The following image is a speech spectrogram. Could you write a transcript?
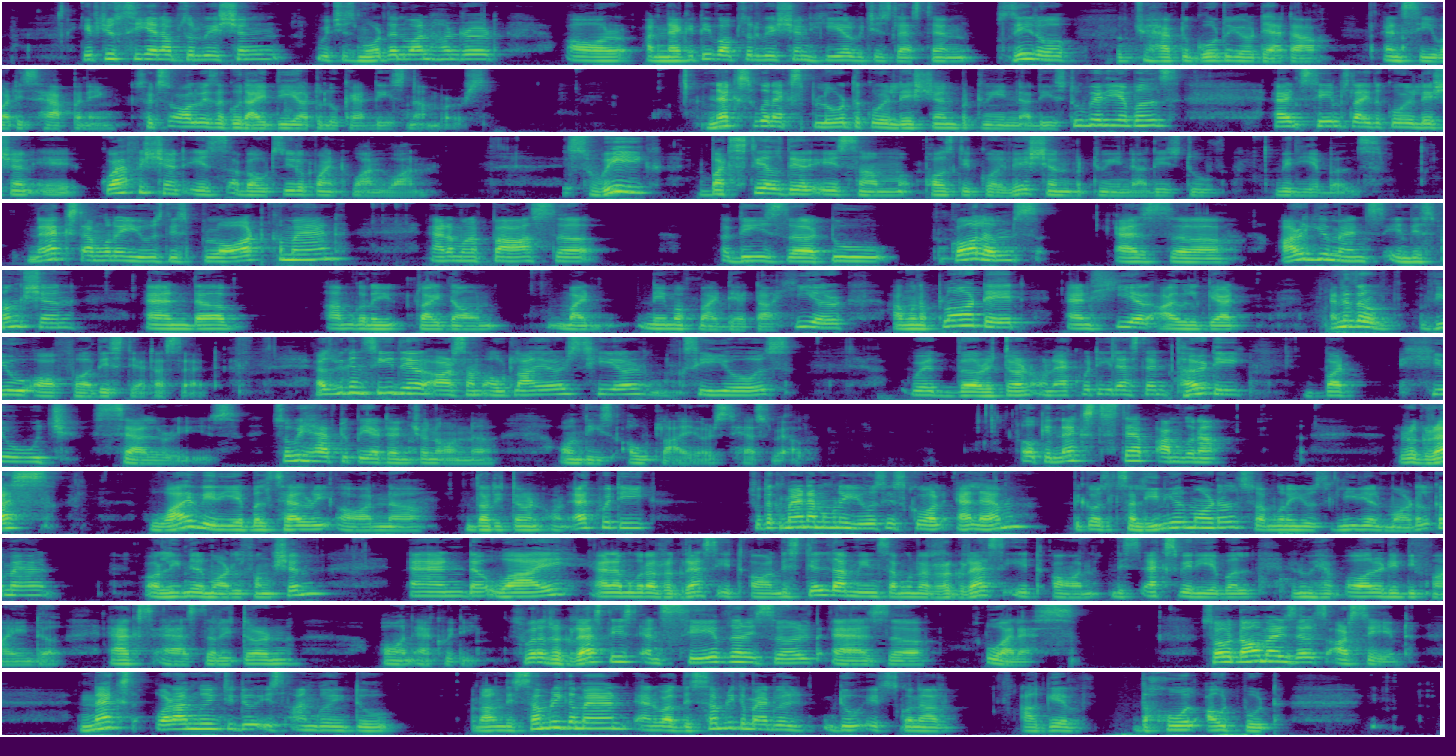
If you see an observation which is more than 100 or a negative observation here which is less than 0, you have to go to your data and see what is happening. So it's always a good idea to look at these numbers. Next, we're going to explore the correlation between uh, these two variables. And it seems like the correlation uh, coefficient is about 0.11. It's weak, but still there is some positive correlation between uh, these two variables. Next, I'm going to use this plot command and I'm going to pass uh, these uh, two columns as uh, arguments in this function and uh, I'm going to write down my name of my data here. I'm going to plot it and here I will get another view of uh, this data set. As we can see there are some outliers here CEOs with the return on equity less than 30 but huge salaries so we have to pay attention on uh, on these outliers as well okay next step I'm gonna regress y variable salary on uh, the return on equity. So the command I'm to use is called lm because it's a linear model. So I'm to use linear model command or linear model function and uh, y and I'm going to regress it on this tilde means I'm going to regress it on this x variable and we have already defined uh, x as the return on equity. So we're going to regress this and save the result as uh, OLS. So now my results are saved. Next, what I'm going to do is I'm going to run the summary command and what the summary command will do, it's gonna I'll give the whole output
